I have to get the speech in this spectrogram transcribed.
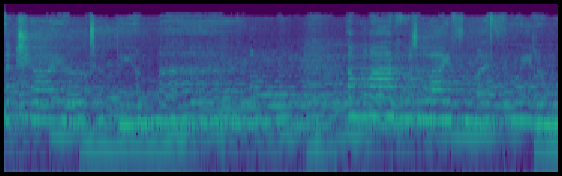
The child to be a man, a man whose life my freedom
